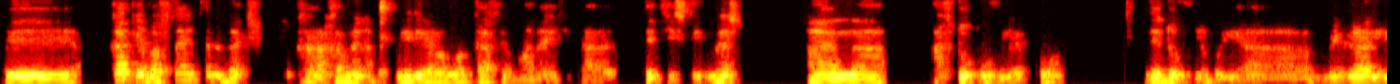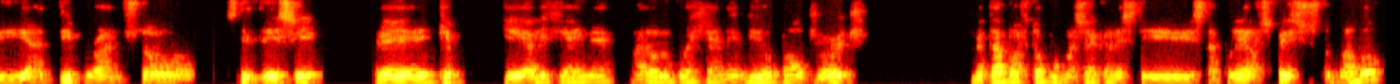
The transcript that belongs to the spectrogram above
Ε, κάποια από αυτά ήταν εντάξει. χα- Χαμένα παιχνίδια, ο- κάθε ομάδα έχει τέτοιες στιγμές. Αλλά αυτό που βλέπω δεν το βλέπω για μεγάλη για deep run στο, στη Δύση. Ε, και, και η αλήθεια είναι, παρόλο που έχει ανεβεί ο Paul George, μετά από αυτό που μας έκανε στη, στα playoffs πέρσι στο Bubble,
